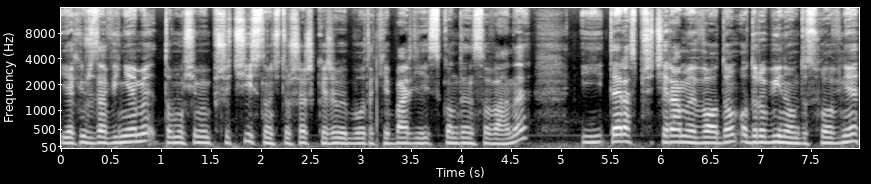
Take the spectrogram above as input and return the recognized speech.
Jak już zawiniemy, to musimy przycisnąć troszeczkę, żeby było takie bardziej skondensowane. I teraz przycieramy wodą, odrobiną dosłownie,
